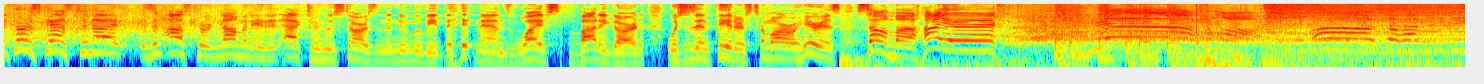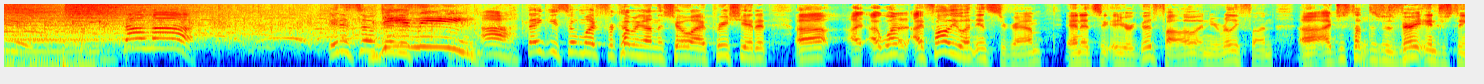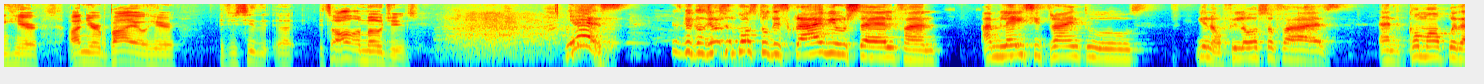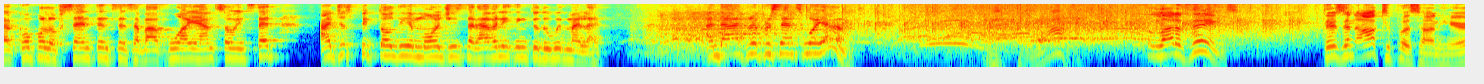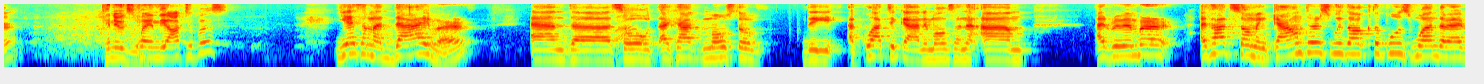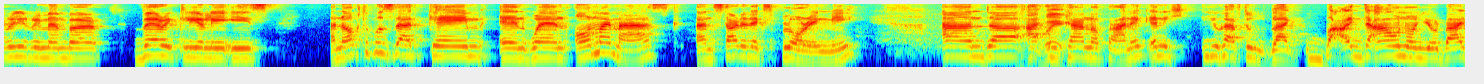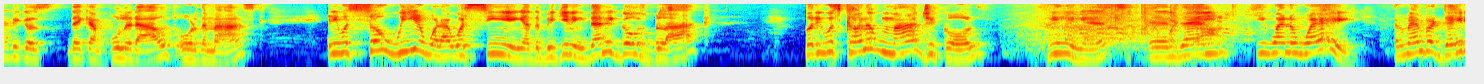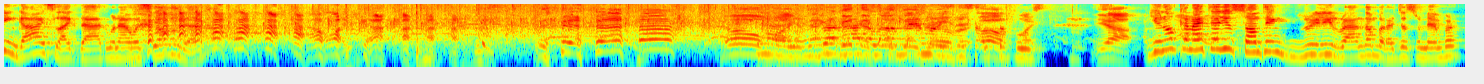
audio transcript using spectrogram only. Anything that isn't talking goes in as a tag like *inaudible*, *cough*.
My first guest tonight is an Oscar nominated actor who stars in the new movie The Hitman's Wife's Bodyguard, which is in theaters tomorrow. Here is Salma Hayek. Yeah! Is so good. Jimmy! Ah, thank you so much for coming on the show. I appreciate it. Uh, I, I wanted, I follow you on Instagram, and it's you're a good follow, and you're really fun. Uh, I just thought this was very interesting here on your bio here. If you see, the, uh, it's all emojis. Yes. It's because you're supposed to describe yourself, and I'm lazy trying to, you know, philosophize and come up with a couple of sentences about who I am. So instead, I just picked all the emojis that have anything to do with my life. And that represents who I am. A lot of things. There's an octopus on here. Can you explain the octopus? Yes, I'm a diver, and uh, so I have most of the aquatic animals. And um, I remember I've had some encounters with octopus. One that I really remember very clearly is an octopus that came and went on my mask and started exploring me. And uh, I, you cannot panic, and he- you have to like bite down on your bite because they can pull it out or the mask. And it was so weird what I was seeing at the beginning. Then it goes black, but it was kind of magical feeling it. And my then God. he went away. I remember dating guys like that when I was younger. *laughs* Oh, *laughs* oh my, Yeah, it thank brought back goodness a lot of those days are memories, this Oh, my- yeah. You know, can I tell you something really random, but I just remember?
